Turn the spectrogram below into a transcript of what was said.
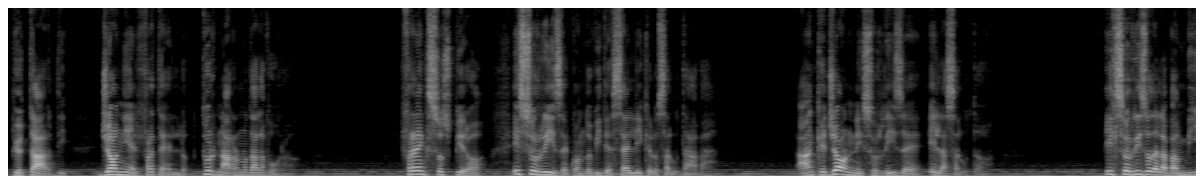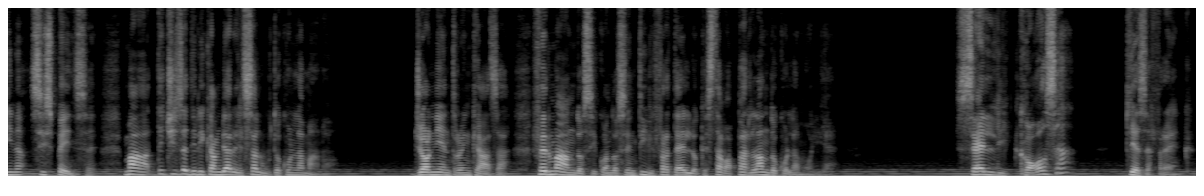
Più tardi, Johnny e il fratello tornarono da lavoro. Frank sospirò e sorrise quando vide Sally che lo salutava. Anche Johnny sorrise e la salutò. Il sorriso della bambina si spense, ma decise di ricambiare il saluto con la mano. Johnny entrò in casa, fermandosi quando sentì il fratello che stava parlando con la moglie. Sally cosa? chiese Frank.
